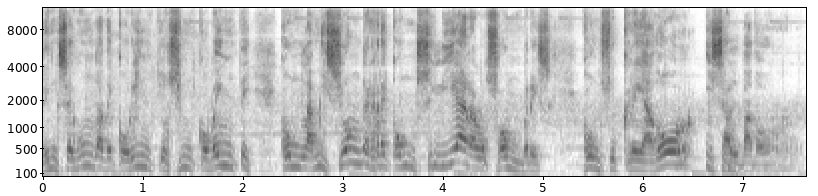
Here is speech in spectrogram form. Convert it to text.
en 2 de Corintios 5:20 con la misión de reconciliar a los hombres con su creador y salvador.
